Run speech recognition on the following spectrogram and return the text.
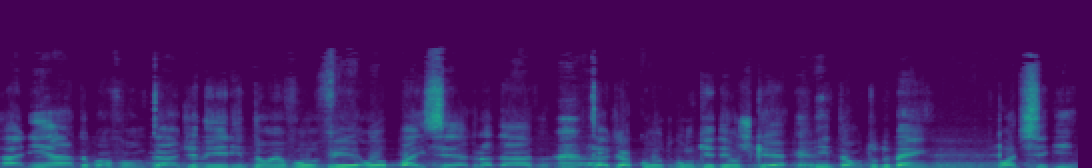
alinhado com a vontade dele. Então eu vou ver, opa, isso é agradável, está de acordo com o que Deus quer. Então tudo bem, pode seguir.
